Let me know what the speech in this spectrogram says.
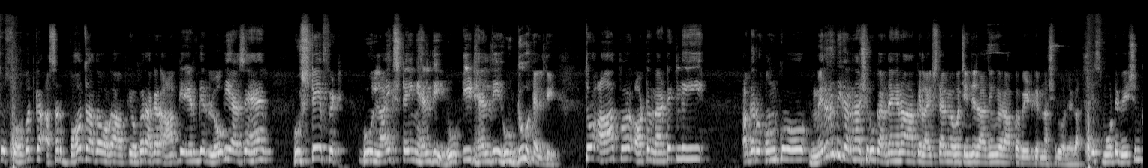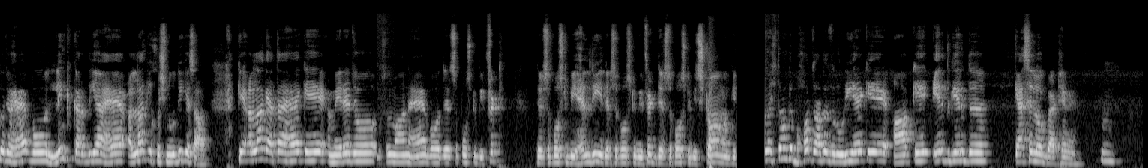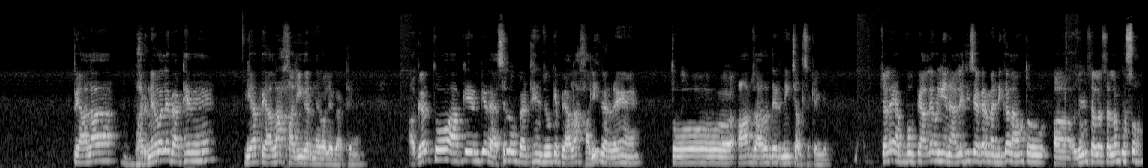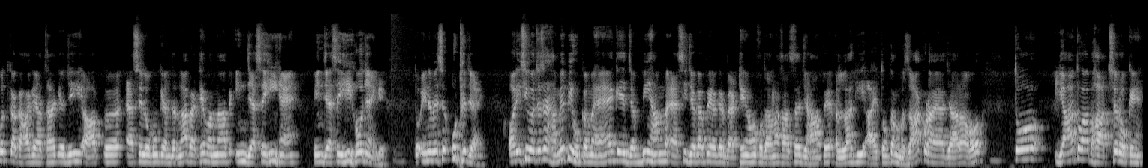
तो सोहबत का असर बहुत ज़्यादा होगा आपके ऊपर। अगर आपके इर्द गिर्द लोग ही ऐसे हैं who stay fit who like staying healthy who eat healthy who do healthy तो आप ऑटोमेटिकली अगर उनको मिरर भी करना शुरू कर देंगे ना, आपके लाइफस्टाइल में वो चेंजेस आ जाएँगे और आपका वेट गिरना शुरू हो जाएगा। इस मोटिवेशन को जो है वो लिंक कर दिया है अल्लाह की खुशनूदी के साथ कि अल्लाह कहता है कि मेरे जो मुसलमान हैं, वो they're suppose to be fit they're suppose to be healthy they're suppose to be fit they're suppose to be strong उनकी समझता हूँ कि बहुत ज़्यादा ज़रूरी है कि आपके इर्द गिर्द कैसे लोग बैठे हुए हैं। हम्म, प्याला भरने वाले बैठे हुए हैं या प्याला खाली करने वाले बैठे हुए हैं। अगर तो आपके इर्द गिर्द ऐसे लोग बैठे हैं जो कि प्याला खाली कर रहे हैं तो आप ज़्यादा देर नहीं चल सकेंगे। चलें, अब वो प्याले वाली एनालॉजी से अगर मैं निकल आऊँ तो हजूर वसल्लम को सोहबत का कहा गया था कि जी, आप ऐसे लोगों के अंदर ना बैठे, वरना आप इन जैसे ही हैं, इन जैसे ही हो जाएँगे। तो इनमें से उठ जाएँ। और इसी वजह से हमें भी हुक्म है कि जब भी हम ऐसी जगह पे अगर बैठे हों, खुदा ना खासा जहाँ पे अल्लाह की आयतों का मज़ाक उड़ाया जा रहा हो तो या तो आप हाथ से रोकें,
